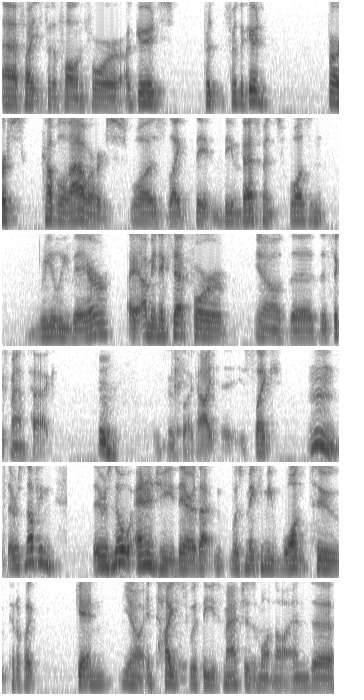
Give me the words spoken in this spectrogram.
uh, fight for the fallen for a good for for the good first couple of hours was like the the investments wasn't really there. I, I mean, except for you know the the six man tag. Hmm. It's like I. It's like mm, there was nothing. There was no energy there that was making me want to kind of like getting you know enticed with these matches and whatnot. And uh,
